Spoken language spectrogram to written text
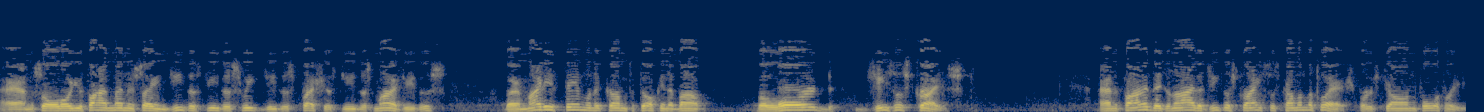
And so although you find men saying, Jesus, Jesus, sweet Jesus, precious Jesus, my Jesus, they're mighty thin when it comes to talking about the Lord Jesus Christ. And finally, they deny that Jesus Christ has come in the flesh, 1 John 4, 3.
